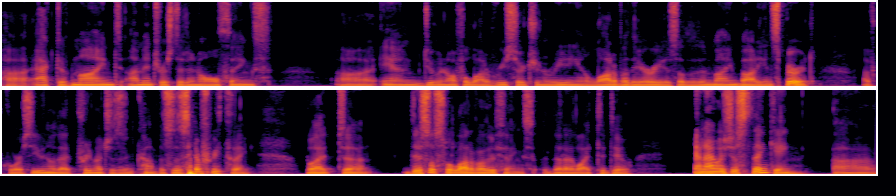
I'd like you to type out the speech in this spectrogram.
uh, active mind. I'm interested in all things uh, and do an awful lot of research and reading in a lot of other areas other than mind, body, and spirit. Of course, even though that pretty much encompasses everything. But uh, there's also a lot of other things that I like to do. And I was just thinking uh,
